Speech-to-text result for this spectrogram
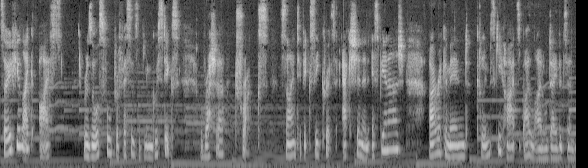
So if you like ice, resourceful professors of linguistics, Russia, trucks, scientific secrets, action, and espionage, I recommend Kolinsky Heights by Lionel Davidson.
